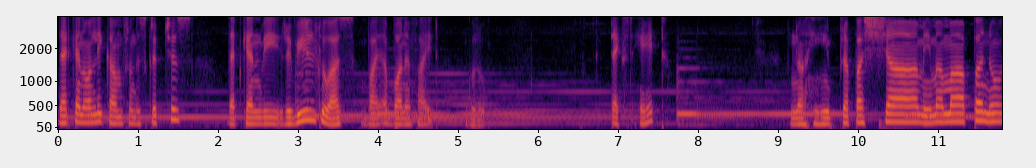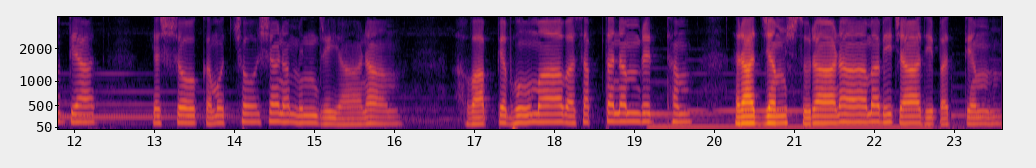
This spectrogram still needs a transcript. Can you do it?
That can only come from the scriptures that can be revealed to us by a bona fide Guru. Text 8 नहि प्रपश्यामि ममापनुद्यात् यशोकमुच्छोषणमिन्द्रियाणाम्। अवाप्य भूमावसप्तनं वृद्धं राज्यं सुराणामभिचाधिपत्यम्।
